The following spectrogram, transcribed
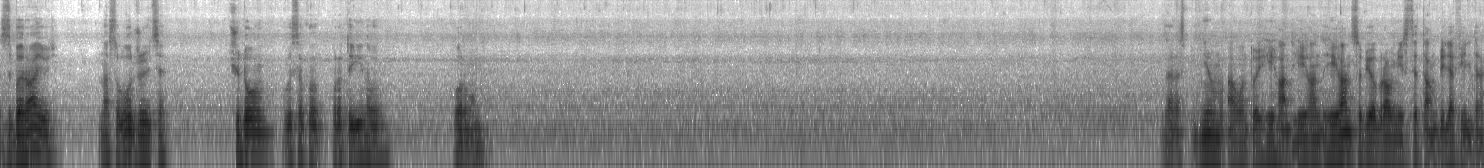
збирають, насолоджуються чудовим високопротеїновим кормом. Зараз піднімемо, а вон той гігант. Гігант, гігант собі обрав місце там, біля фільтра.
